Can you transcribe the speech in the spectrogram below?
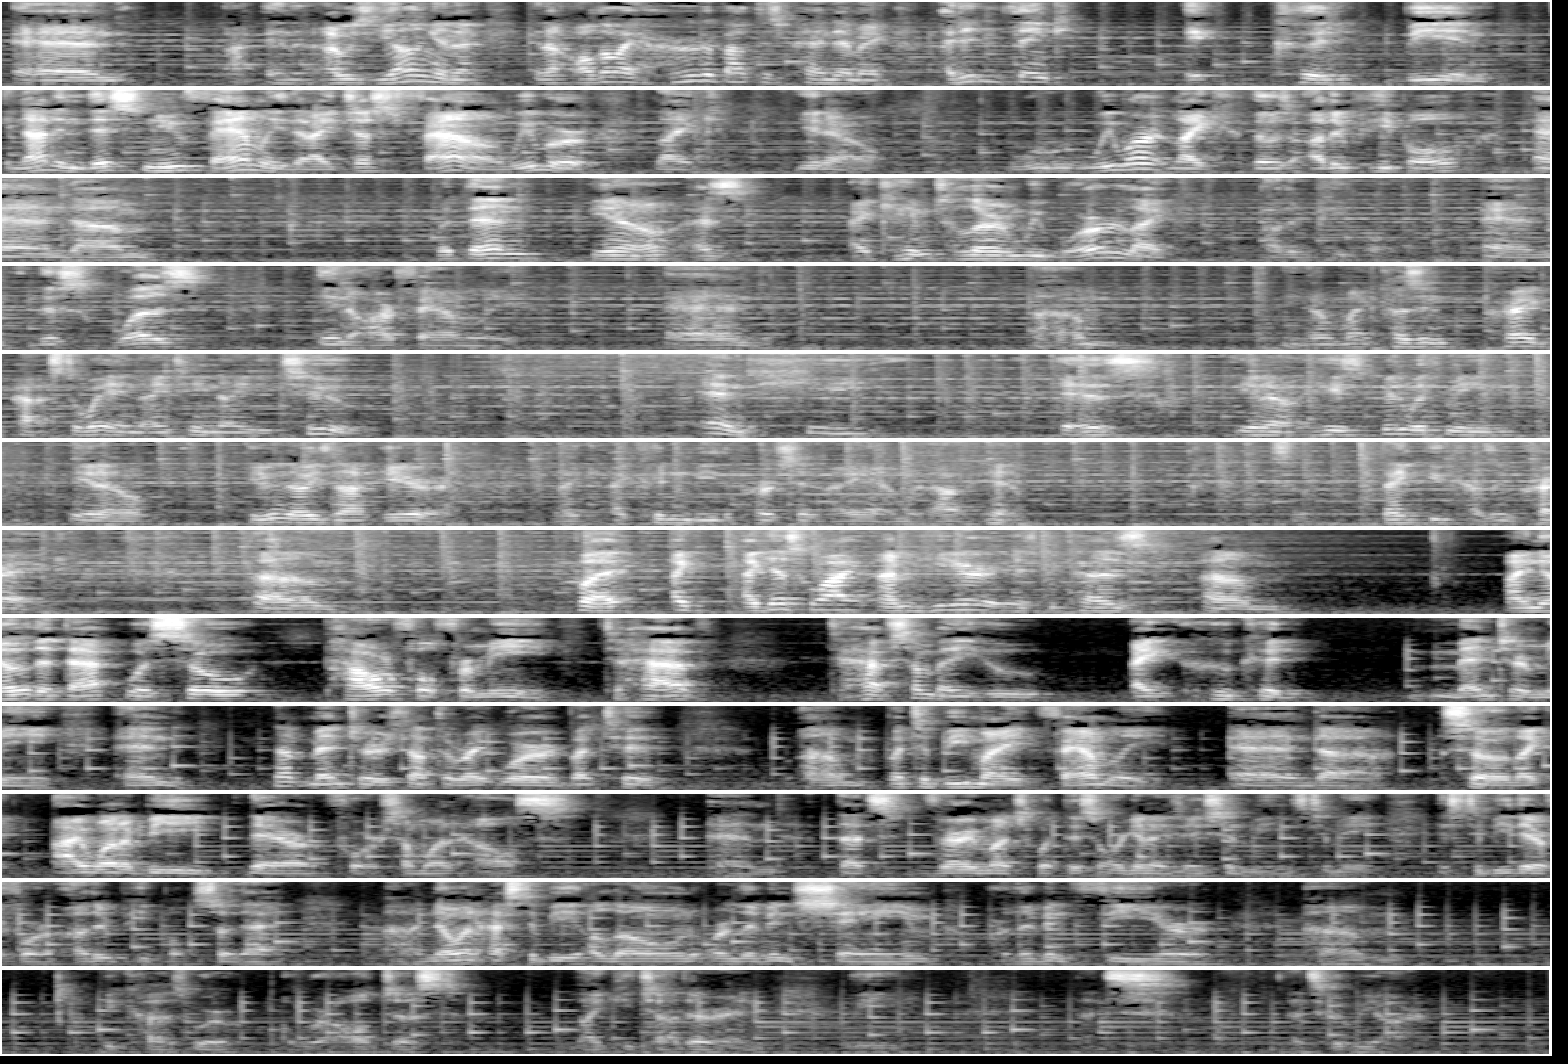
and, and I was young and, I, and I, although I heard about this pandemic, I didn't think it could be in, not in this new family that I just found. We were like, you know, we weren't like those other people and um, but then, you know, as I came to learn we were like other people and this was in our family. And, um, you know, my cousin Craig passed away in 1992 and he is, you know, he's been with me, you know, even though he's not here, like I couldn't be the person I am without him. So thank you, cousin Craig. Um, but I, I, guess why I'm here is because um, I know that that was so powerful for me to have to have somebody who I who could mentor me and not mentor is not the right word, but to um, but to be my family. And uh, so like I want to be there for someone else. And that's very much what this organization means to me, is to be there for other people so that uh, no one has to be alone or live in shame or live in fear um, because we're, we're all just like each other and we, that's, that's who we are.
